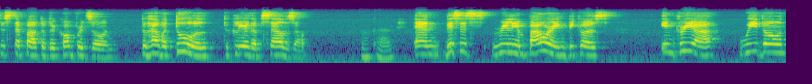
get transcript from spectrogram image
to step out of their comfort zone to have a tool to clear themselves up. Okay. And this is really empowering because in Kriya, we don't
